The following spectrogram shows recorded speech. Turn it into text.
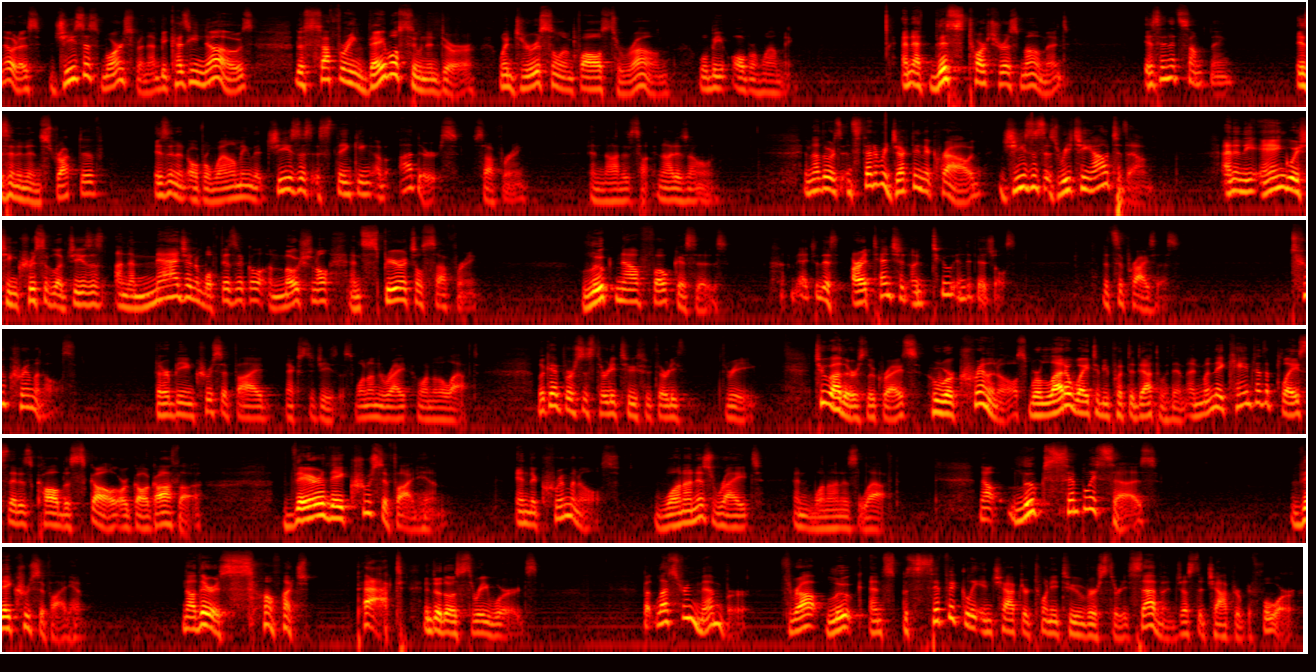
Notice, Jesus mourns for them because he knows the suffering they will soon endure when Jerusalem falls to Rome will be overwhelming. And at this torturous moment, isn't it something? Isn't it instructive? Isn't it overwhelming that Jesus is thinking of others' suffering and not his, not his own? In other words, instead of rejecting the crowd, Jesus is reaching out to them. And in the anguishing crucible of Jesus, unimaginable physical, emotional, and spiritual suffering, Luke now focuses, imagine this, our attention on two individuals that surprise us. Two criminals that are being crucified next to Jesus, one on the right, one on the left. Look at verses 32 through 33. Two others, Luke writes, who were criminals, were led away to be put to death with him. And when they came to the place that is called the skull, or Golgotha, there they crucified him, and the criminals, one on his right and one on his left. Now, Luke simply says they crucified him. Now, there is so much packed into those three words. But let's remember throughout Luke, and specifically in chapter 22, verse 37, just the chapter before,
